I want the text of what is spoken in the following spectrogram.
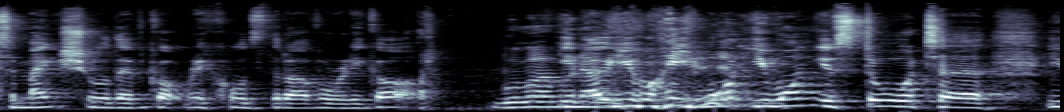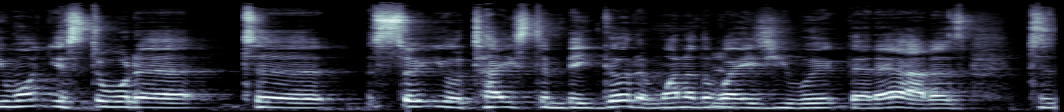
to make sure they've got records that I've already got. Well, you know, you want you yeah. want you want your store to you want your store to to suit your taste and be good. And one of the ways you work that out is to,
